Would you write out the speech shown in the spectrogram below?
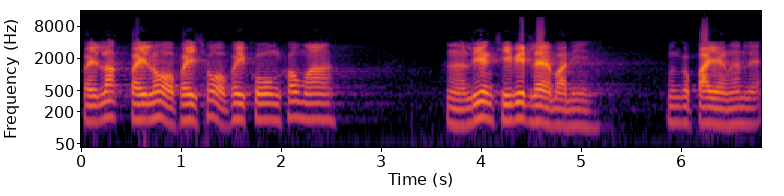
ไปลักไปล่อไปช่อไปโกงเข้ามาเลี้ยงชีวิตแล้วบันนี้ มันก็ไปอย่างนั้นแหละ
